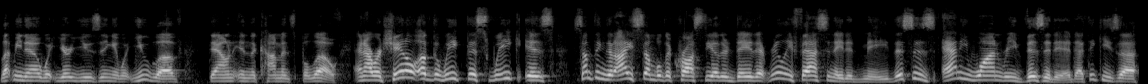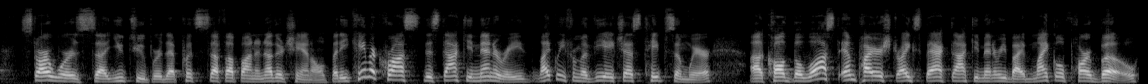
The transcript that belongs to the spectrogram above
let me know what you're using and what you love down in the comments below. And our channel of the week this week is something that I stumbled across the other day that really fascinated me. This is Adywan Revisited. I think he's a Star Wars uh, YouTuber that puts stuff up on another channel. But he came across this documentary, likely from a VHS tape somewhere, uh, called The Lost Empire Strikes Back documentary by Michael Parbo.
